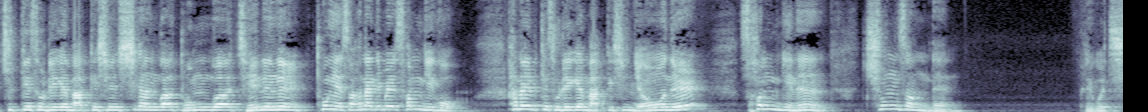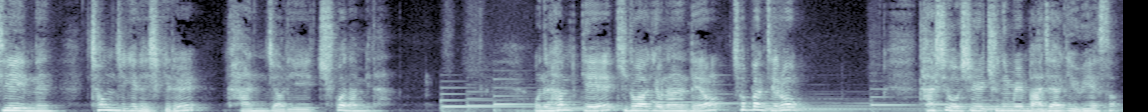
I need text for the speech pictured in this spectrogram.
주께서 우리에게 맡기신 시간과 돈과 재능을 통해서 하나님을 섬기고 하나님께서 우리에게 맡기신 영혼을 섬기는 충성된 그리고 지혜 있는 청직이 되시기를 간절히 축원합니다. 오늘 함께 기도하기 원하는데요. 첫 번째로 다시 오실 주님을 맞이하기 위해서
